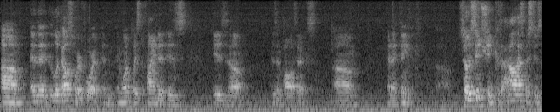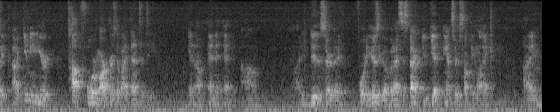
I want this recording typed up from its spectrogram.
Um, and then look elsewhere for it, and, and one place to find it is, is, um, is in politics. Um, and I think, so it's interesting, because I'll ask my students, like, uh, give me your top four markers of identity, you know, and, and um, I didn't do the survey 40 years ago, but I suspect you'd get answers something like, I'm,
